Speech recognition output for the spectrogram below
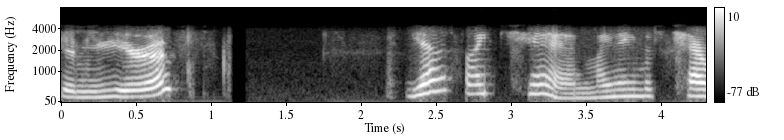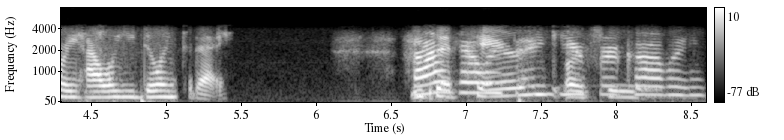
Can you hear us? Yes, I can. My name is Terry. How are you doing today? You Hi, Kelly. Terry Thank you for Terry? calling.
